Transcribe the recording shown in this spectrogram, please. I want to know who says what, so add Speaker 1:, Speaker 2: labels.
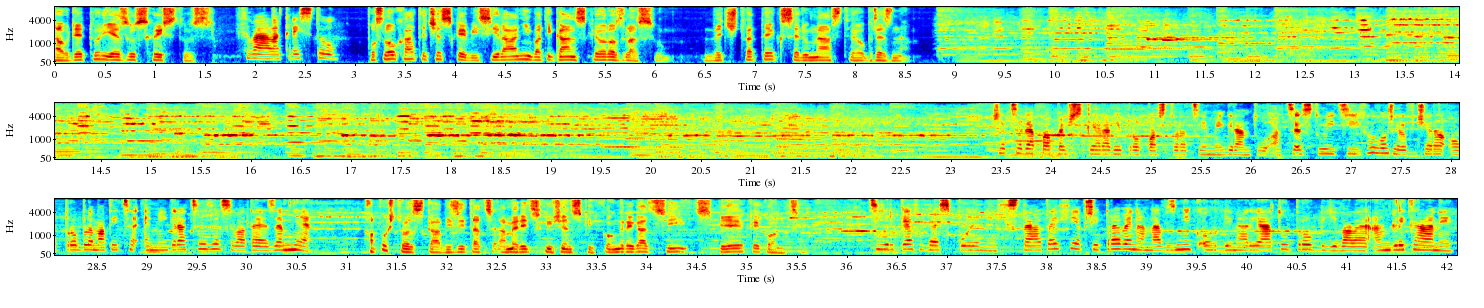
Speaker 1: Laudetur Jezus Christus.
Speaker 2: Chvála Kristu.
Speaker 1: Posloucháte české vysílání Vatikánského rozhlasu ve čtvrtek 17. března.
Speaker 2: Předseda Papežské rady pro pastoraci migrantů a cestujících hovořil včera o problematice emigrace ze svaté země.
Speaker 1: Apoštolská vizitace amerických ženských kongregací spěje ke konci.
Speaker 2: Církev ve Spojených státech je připravena na vznik ordinariátu pro bývalé anglikány.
